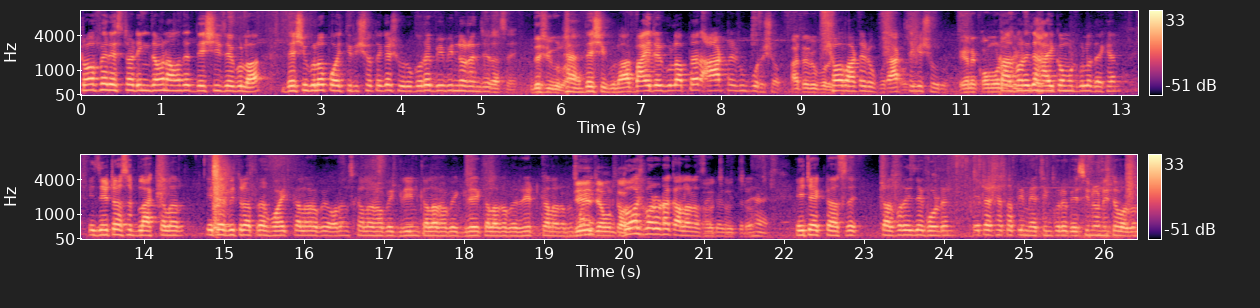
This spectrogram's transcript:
টপের স্টার্টিং যেমন আমাদের দেশি যেগুলা দেশিগুলো পঁয়ত্রিশশো থেকে শুরু করে বিভিন্ন রেঞ্জের আছে। দেশিগুলো? হ্যাঁ দেশিগুলো। আর বাইরেরগুলো আপনার আটের উপরে সব। আটের উপরে সব আটের উপর আট থেকে শুরু। এখানে তারপরে যে হাই কমোডগুলো দেখেন এই যে এটা আছে ব্ল্যাক কালার এটার ভিতরে আপনার হোয়াইট কালার হবে অরেঞ্জ কালার হবে গ্রিন কালার হবে গ্রে কালার হবে রেড কালার হবে মানে যেমন দশ বারোটা কালার আছে এটার ভিতরে হ্যাঁ। এইটা একটা আছে। তারপরে এই যে গোল্ডেন এটার সাথে আপনি ম্যাচিং করে বেসিনও নিতে পারবেন।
